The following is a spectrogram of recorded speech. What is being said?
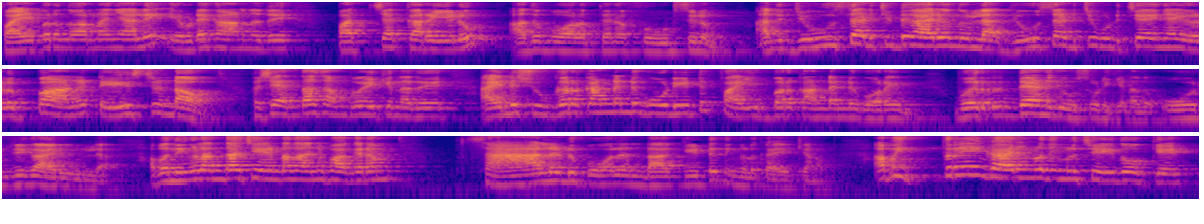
ഫൈബർ എന്ന് പറഞ്ഞു കഴിഞ്ഞാൽ എവിടെ കാണുന്നത്? പച്ചക്കറിയിലും അതുപോലെ തന്നെ ഫ്രൂട്ട്സിലും. അത് ജ്യൂസ് അടിച്ചിട്ട് കാര്യമൊന്നുമില്ല. ജ്യൂസ് അടിച്ച് കുടിച്ചു കഴിഞ്ഞാൽ എളുപ്പമാണ് ടേസ്റ്റ് ഉണ്ടാവും. പക്ഷെ എന്താ സംഭവിക്കുന്നത്? അതിന്റെ ഷുഗർ കണ്ടന്റ് കൂടിയിട്ട് ഫൈബർ കണ്ടന്റ് കുറയും. വെറുതെയാണ് ജ്യൂസ് കുടിക്കുന്നത്. ഒരു കാര്യമില്ല അപ്പൊ നിങ്ങൾ എന്താ ചെയ്യേണ്ടത് അതിന് പകരം? സാലഡ് പോലെ ഉണ്ടാക്കിയിട്ട് നിങ്ങൾ കഴിക്കണം. അപ്പൊ ഇത്രയും കാര്യങ്ങൾ നിങ്ങൾ ചെയ്തു നോക്കിയേ.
